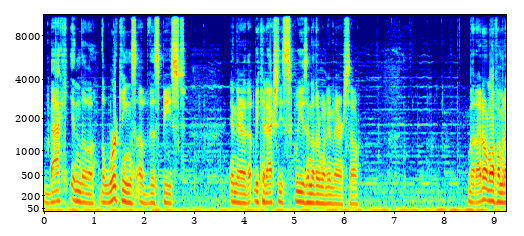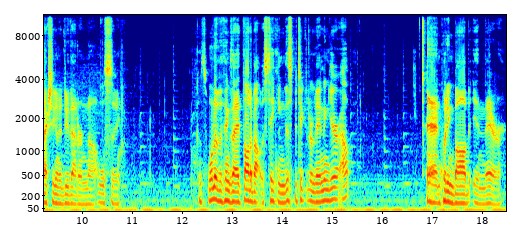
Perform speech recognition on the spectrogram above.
back in the the workings of this beast in there that we could actually squeeze another one in there. So, but I don't know if I'm actually going to do that or not. We'll see. Because one of the things I had thought about was taking this particular landing gear out and putting Bob in there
